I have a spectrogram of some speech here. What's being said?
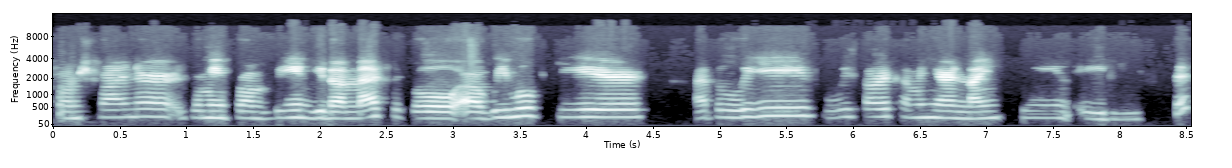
from Shriner, I mean, from being, you know, in Mexico, uh, we moved here. I believe we started coming here in 1986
